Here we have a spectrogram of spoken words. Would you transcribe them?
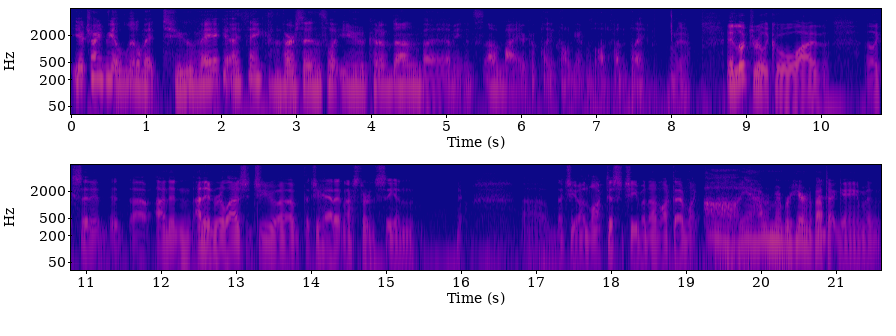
you're trying to be a little bit too vague, I think, versus what you could have done. But I mean, it's a minor complaint. The whole game was a lot of fun to play. Yeah, it looked really cool. I, like I said, it. it uh, I didn't. I didn't realize that you uh, that you had it, and I started seeing. That you unlock this achievement, unlock that. I'm like, oh yeah, I remember hearing about that game, and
